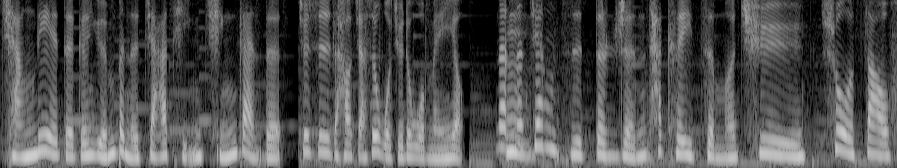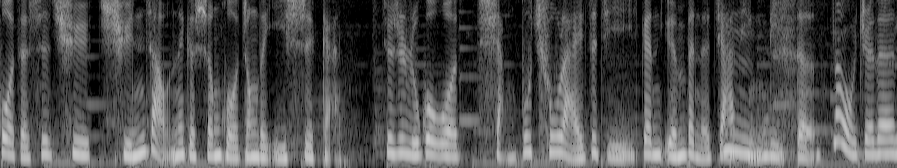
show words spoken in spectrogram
强烈的跟原本的家庭情感的，就是好假设我觉得我没有，那那这样子的人，他可以怎么去塑造，或者是去寻找那个生活中的仪式感？就是如果我想不出来自己跟原本的家庭里的，那我觉得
